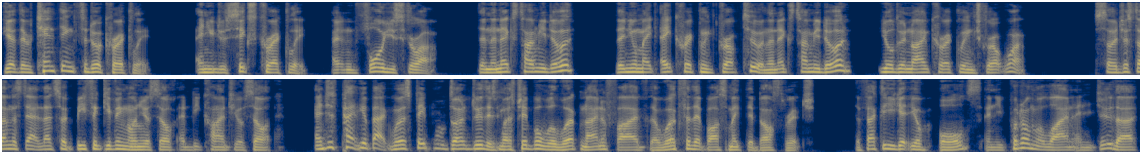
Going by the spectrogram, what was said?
you have, there are 10 things to do it correctly and you do six correctly and four you screw up, then the next time you do it, then you'll make eight correctly and screw up two. And the next time you do it, you'll do nine correctly and screw up one. So just understand that. So be forgiving on yourself and be kind to yourself and just pat your back. Most people don't do this. Most people will work nine to five. They'll work for their boss, make their boss rich. The fact that you get your balls and you put on the line and you do that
